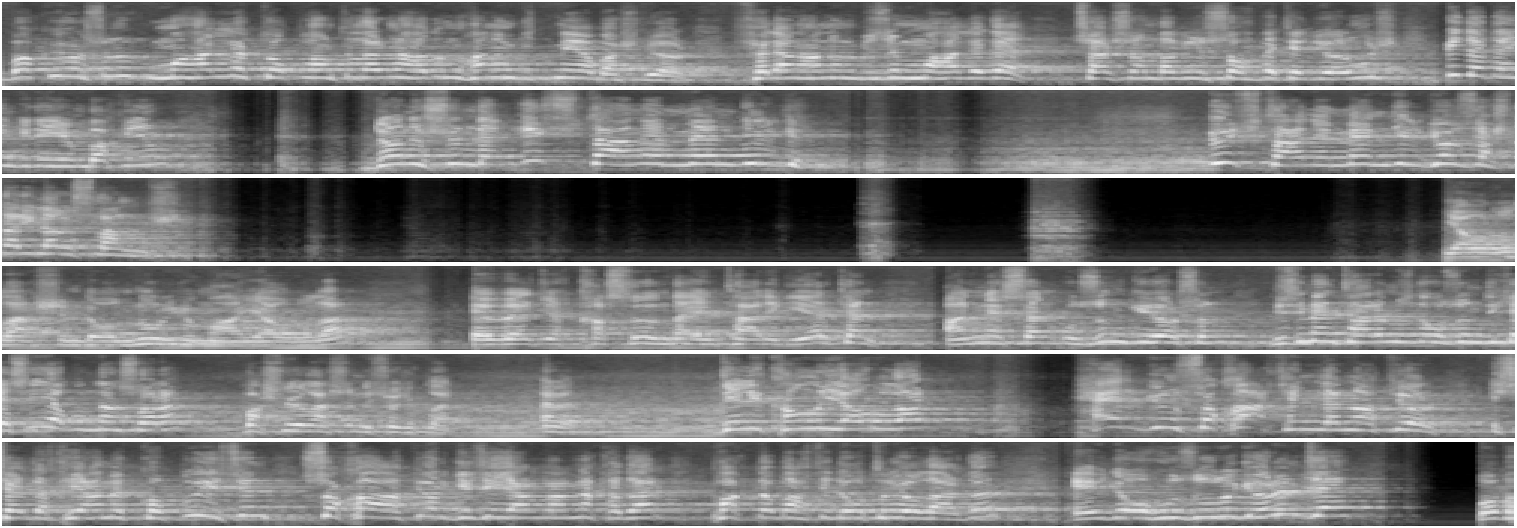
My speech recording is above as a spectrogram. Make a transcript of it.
Bakıyorsunuz mahalle toplantılarına hanım hanım gitmeye başlıyor. Falan hanım bizim mahallede çarşamba günü sohbet ediyormuş. Bir de ben gideyim bakayım. Dönüşünde üç tane mendil üç tane mendil gözyaşlarıyla ıslanmış. Yavrular şimdi o nur yumağı yavrular evvelce kasığında entari giyerken anne sen uzun giyiyorsun bizim entarimiz de uzun dikesin ya bundan sonra başlıyorlar şimdi çocuklar. Evet delikanlı yavrular gün sokağa kendilerini atıyor. İçeride kıyamet koptuğu için sokağa atıyor. Gece yarılarına kadar parkta bahçede oturuyorlardı. Evde o huzuru görünce baba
